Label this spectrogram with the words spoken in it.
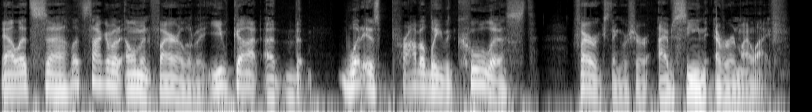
Now let's uh, let's talk about Element Fire a little bit. You've got a, the, what is probably the coolest fire extinguisher I've seen ever in my life.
